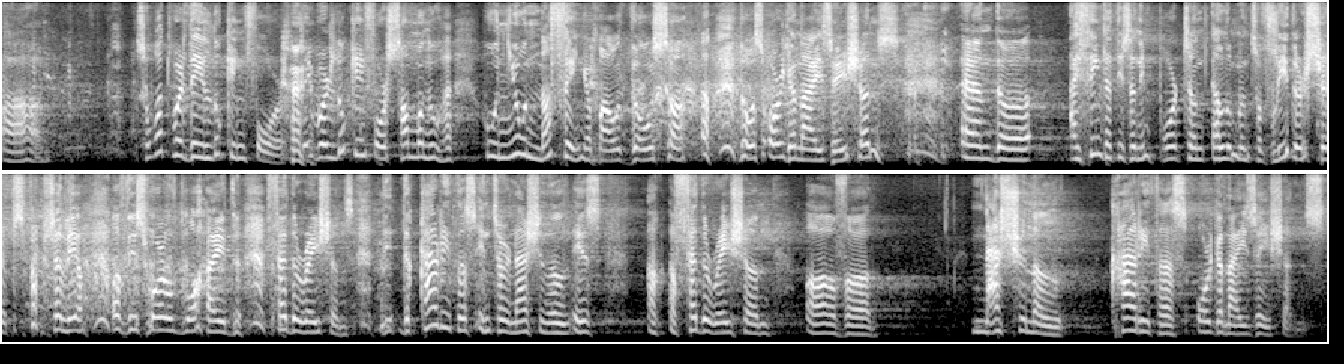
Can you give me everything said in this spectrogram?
uh, so what were they looking for? They were looking for someone who, who knew nothing about those, uh, those organizations. And uh, I think that is an important element of leadership, especially of, of these worldwide federations. The, the, Caritas International is a, a federation of uh, national Caritas organizations.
